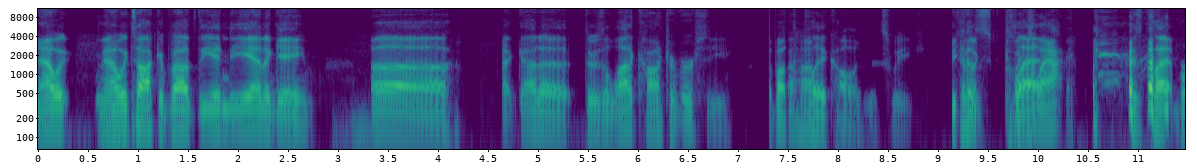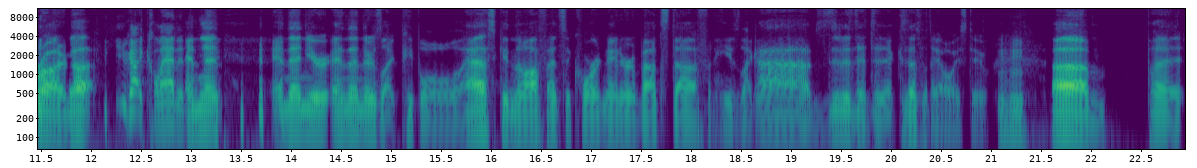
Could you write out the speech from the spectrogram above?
Now we now we talk about the Indiana game. Uh I gotta there's a lot of controversy about the Uh-huh. play calling this week because 'Cause of- 'cause of Klatt, Klatt? because Klatt brought it up. You got clatted. And then and then you're and then there's like people asking the offensive coordinator about stuff and he's like ah because that's what they always do. Mhm. Um but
